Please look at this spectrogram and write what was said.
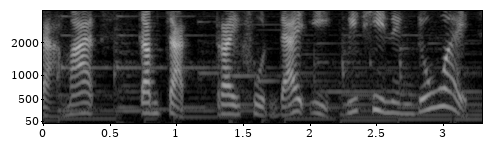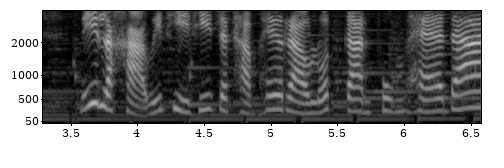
สามารถ กำจัดไรฝุ่นได้อีกวิธีหนึ่งด้วย นี่แหละค่ะวิธีที่จะทำให้เราลดการภูมิแพ้ได้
